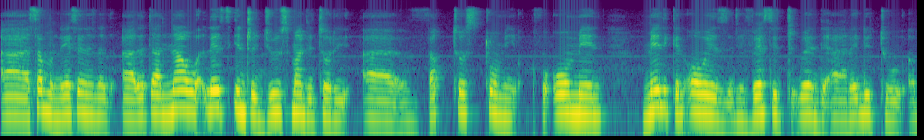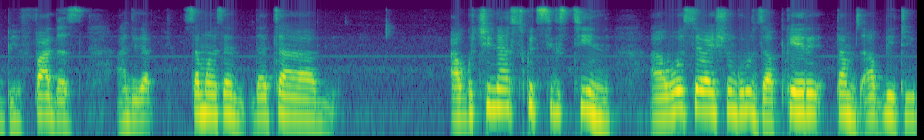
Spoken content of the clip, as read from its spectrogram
uh, someone has said that, uh, that uh, now let's introduce mandatory uh, vactostomy for all men. Men can always reverse it when they are ready to uh, be fathers. And uh, someone said that hakuchina uh, squit 16 uh, vose vaishungurudza pwere thumbs up biti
